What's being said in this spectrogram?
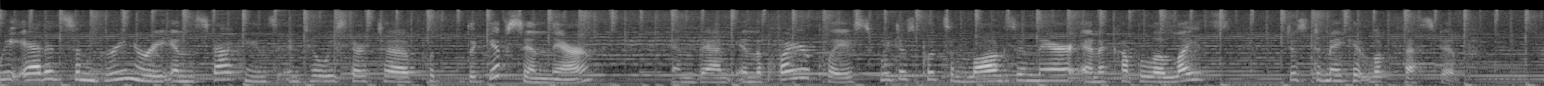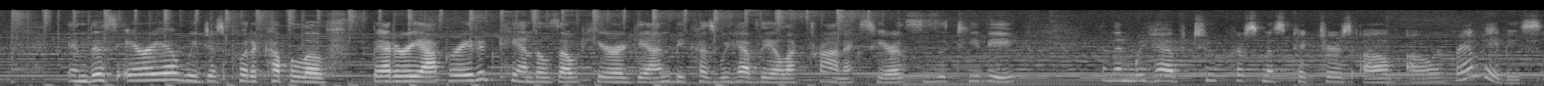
We added some greenery in the stockings until we start to put the gifts in there. And then in the fireplace, we just put some logs in there and a couple of lights just to make it look festive. In this area, we just put a couple of battery operated candles out here again because we have the electronics here. This is a TV. And then we have two Christmas pictures of our grandbabies.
